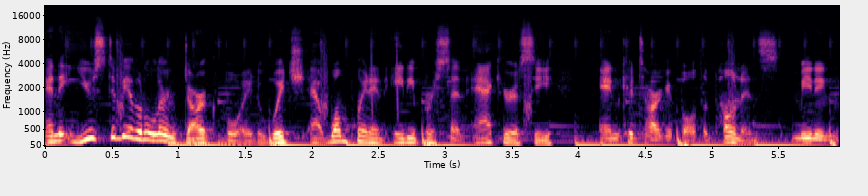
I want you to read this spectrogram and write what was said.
and it used to be able to learn Dark Void, which at one point had 80% accuracy and could target both opponents, meaning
